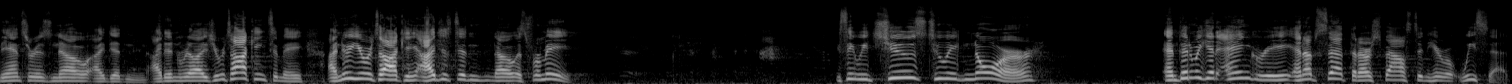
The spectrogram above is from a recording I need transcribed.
The answer is no, I didn't. I didn't realize you were talking to me. I knew you were talking, I just didn't know it was for me. You see, we choose to ignore, and then we get angry and upset that our spouse didn't hear what we said.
